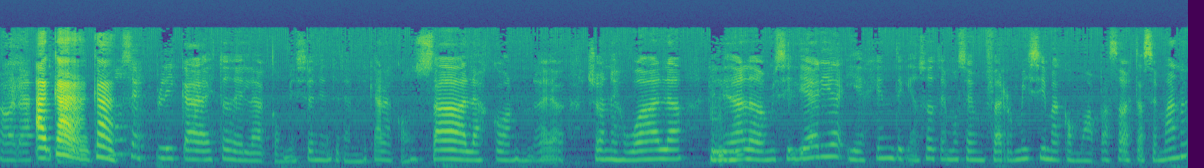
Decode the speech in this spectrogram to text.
Ahora, Acá, acá. ¿cómo se explica esto de la Comisión Interamericana con Salas, con eh, Jones Walla, que le dan la domiciliaria y hay gente que nosotros tenemos enfermísima, como ha pasado esta semana?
